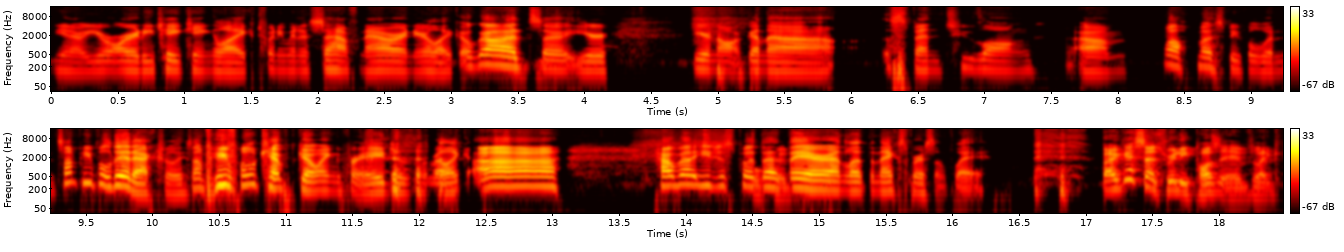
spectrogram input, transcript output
you know you're already taking like 20 minutes to half an hour and you're like oh god so you're you're not gonna spend too long um well most people wouldn't. Some people did actually. Some people kept going for ages and were like uh how about you just put that there and let the next person play But I guess that's really positive, like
